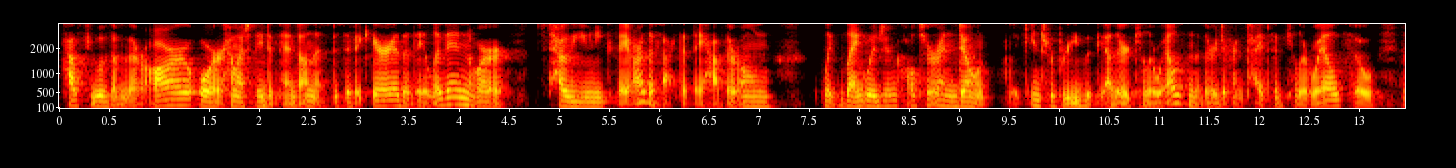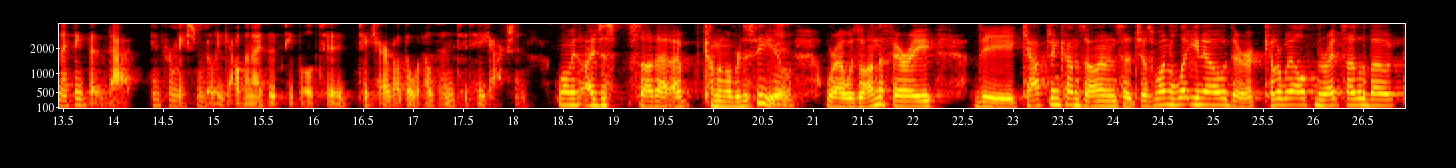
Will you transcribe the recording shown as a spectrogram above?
how few of them there are or how much they depend on the specific area that they live in or just how unique they are. The fact that they have their own like language and culture and don't like interbreed with the other killer whales and that there are different types of killer whales. So, and I think that that information really galvanizes people to, to care about the whales and to take action. Well, I mean, I just saw that I'm coming over to see you, mm-hmm. where I was on the ferry. the captain comes on and said, "Just wanted to let you know there are killer whales on the right side of the boat."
